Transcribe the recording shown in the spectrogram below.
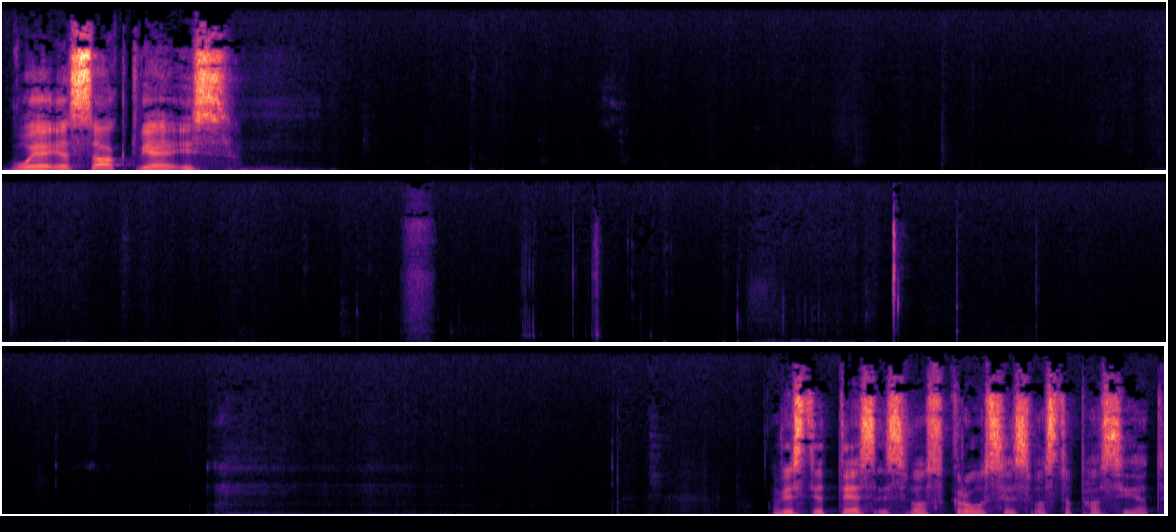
wo er erst sagt, wer er ist. Und wisst ihr, das ist was Großes, was da passiert.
